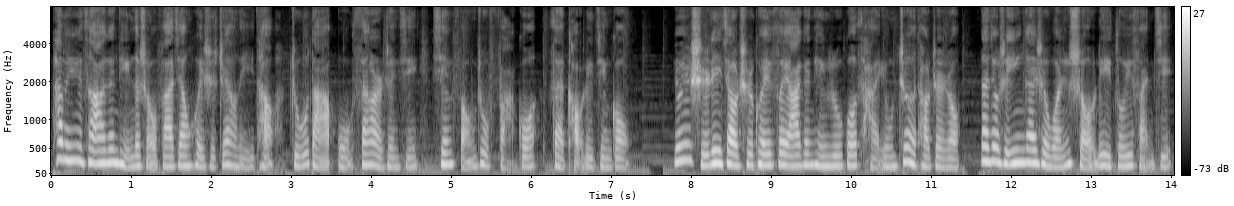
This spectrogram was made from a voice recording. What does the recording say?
他们预测阿根廷的首发将会是这样的一套主打五三二阵型，先防住法国，再考虑进攻。由于实力较吃亏，所以阿根廷如果采用这套阵容，那就是应该是稳守立足于反击，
